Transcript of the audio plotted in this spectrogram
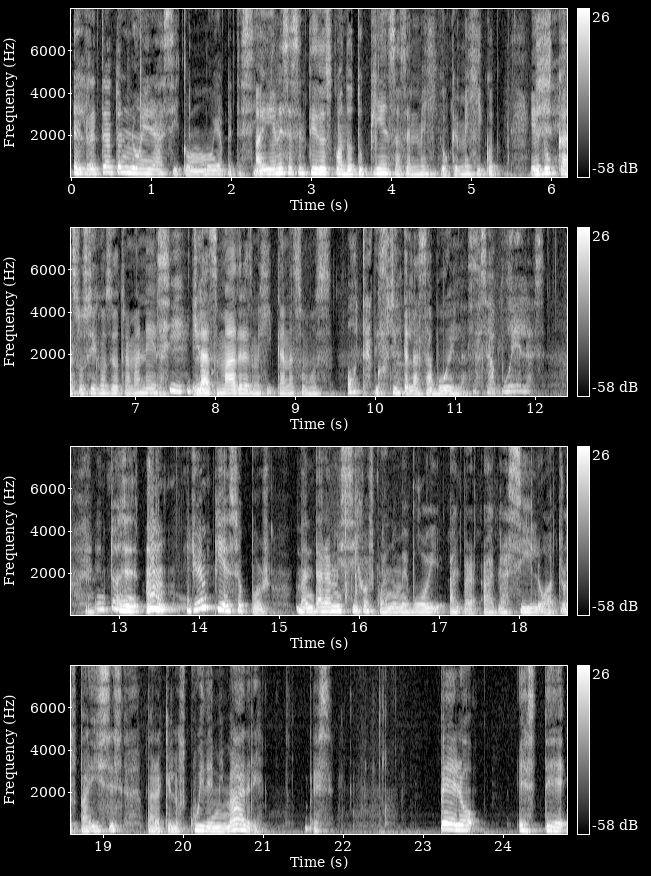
el retrato no era así como muy apetecible. Ahí en ese sentido es cuando tú piensas en México, que México educa a sus hijos de otra manera. Sí, las madres mexicanas somos otra distintas, las abuelas. Las abuelas. Entonces, yo empiezo por mandar a mis hijos cuando me voy al, al Brasil o a otros países para que los cuide mi madre. ¿ves? Pero este,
